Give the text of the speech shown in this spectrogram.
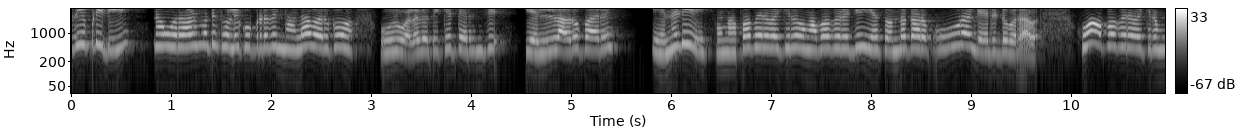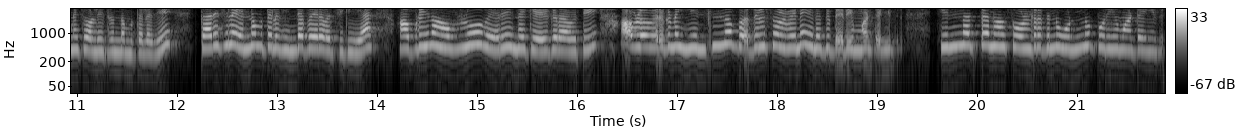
அது எப்படிடி? நான் ஒரு ஆள் மட்டும் சொல்லி கூப்பிடுறது நல்லா இருக்கும்? ஊர் உலகத்துக்கே தெரிஞ்சு. எல்லாரும் பாரு. என்னடி உங்க அப்பா பேரை வைக்கிற உங்க அப்பா பேரை வைக்கிற என் சொந்தக்கார பூரா கேட்டுட்டு வராவ உன் அப்பா பேரை வைக்கிறோம்னு சொல்லிட்டு இருந்த முத்தலகு கடைசியில் என்ன முத்தலகு இந்த பேரை வச்சுட்டிய அப்படின்னு அவ்வளோ பேர் என்ன கேட்குறாவட்டி அவ்வளோ பேருக்கு நான் என்ன பதில் சொல்வேன்னு எனக்கு தெரிய மாட்டேங்குது. என்னத்த நான் சொல்றதுன்னு ஒன்றும் புரிய மாட்டேங்குது.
